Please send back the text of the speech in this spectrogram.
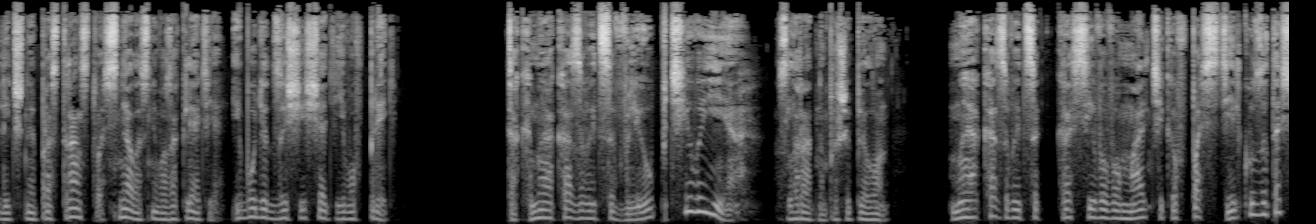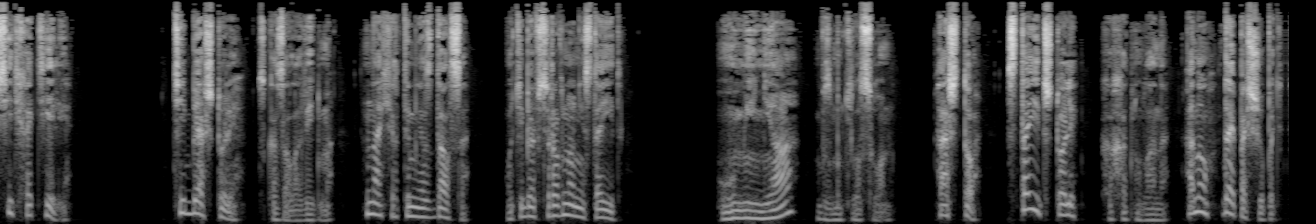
Личное пространство сняло с него заклятие и будет защищать его впредь. «Так мы, оказывается, влюбчивые!» — злорадно прошепел он. Мы, оказывается, красивого мальчика в постельку затащить хотели. «Тебя, что ли?» — сказала ведьма. «Нахер ты мне сдался? У тебя все равно не стоит». «У меня?» — возмутился он. «А что, стоит, что ли?» — хохотнула она. «А ну, дай пощупать».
